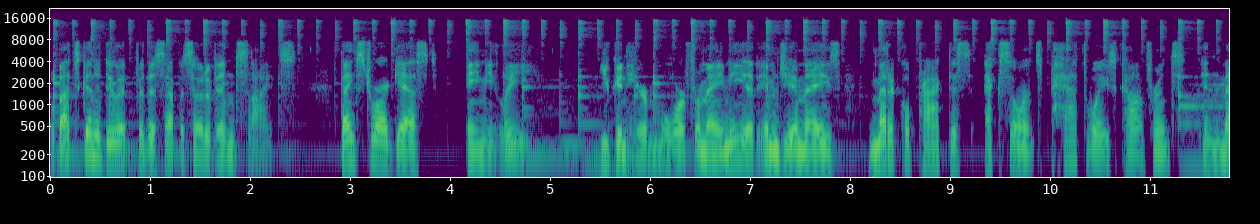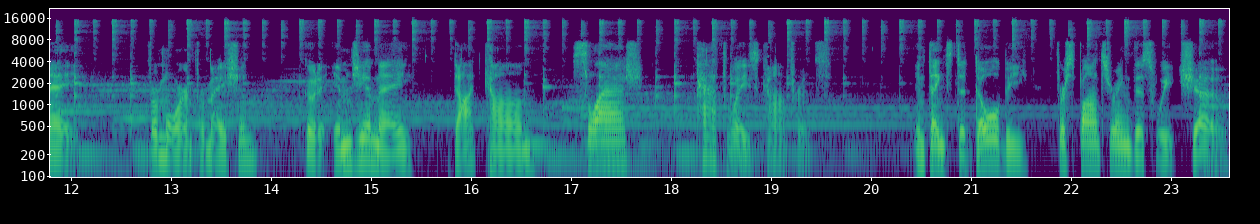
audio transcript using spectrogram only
Well, that's going to do it for this episode of Insights. Thanks to our guest, Amy Lee. You can hear more from Amy at MGMA's Medical Practice Excellence Pathways Conference in May. For more information, go to mgma.com slash pathways conference. And thanks to Dolbey for sponsoring this week's show.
